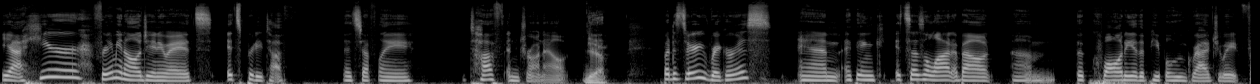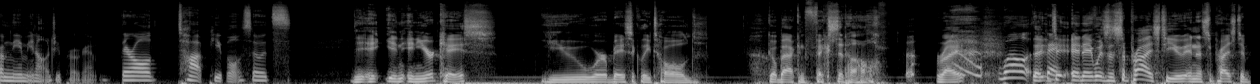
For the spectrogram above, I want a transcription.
yeah here for immunology anyway it's it's pretty tough it's definitely tough and drawn out Yeah. but it's very rigorous and i think it says a lot about um, the quality of the people who graduate from the immunology program they're all top people so it's In in your case, you were basically told, "Go back and fix it all," right? well Uh, okay. And it was a surprise to you, and a surprise to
